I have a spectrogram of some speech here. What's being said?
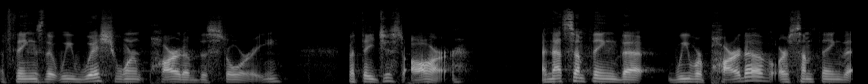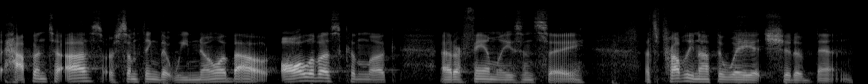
of things that we wish weren't part of the story, but they just are. And that's something that we were part of, or something that happened to us, or something that we know about. All of us can look at our families and say, that's probably not the way it should have been.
